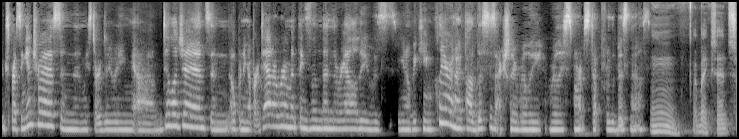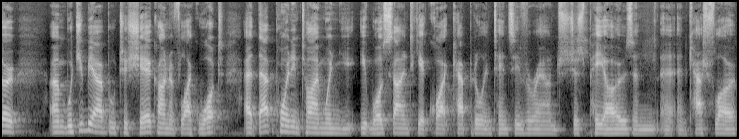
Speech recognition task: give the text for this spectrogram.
expressing interest, and then we started doing um, diligence and opening up our data room and things, and then the reality was, you know, became clear. And I thought this is actually a really, really smart step for the business. Mm, that makes sense. So um, would you be able to share kind of like what at that point in time when you, it was starting to get quite capital intensive around just POs and and cash flow?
